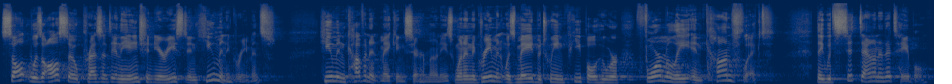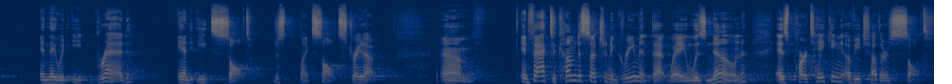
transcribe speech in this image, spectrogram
Salt was also present in the ancient Near East in human agreements human covenant making ceremonies, when an agreement was made between people who were formally in conflict, they would sit down at a table and they would eat bread and eat salt, just like salt, straight up. Um, in fact, to come to such an agreement that way was known as partaking of each other's salt.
